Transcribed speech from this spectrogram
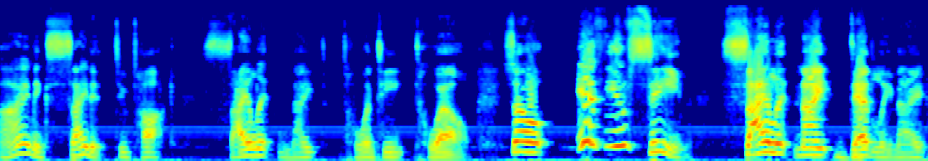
I'm excited to talk Silent Night 2012. So, if you've seen Silent Night, Deadly Night.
